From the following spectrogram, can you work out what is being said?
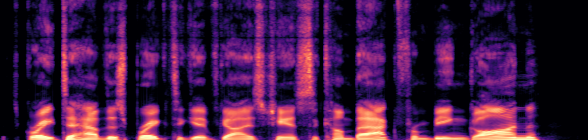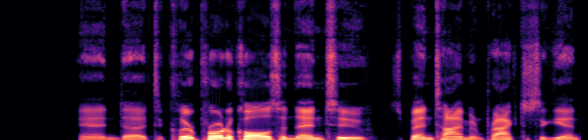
it's great to have this break to give guys a chance to come back from being gone and uh, to clear protocols and then to spend time in practice again.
